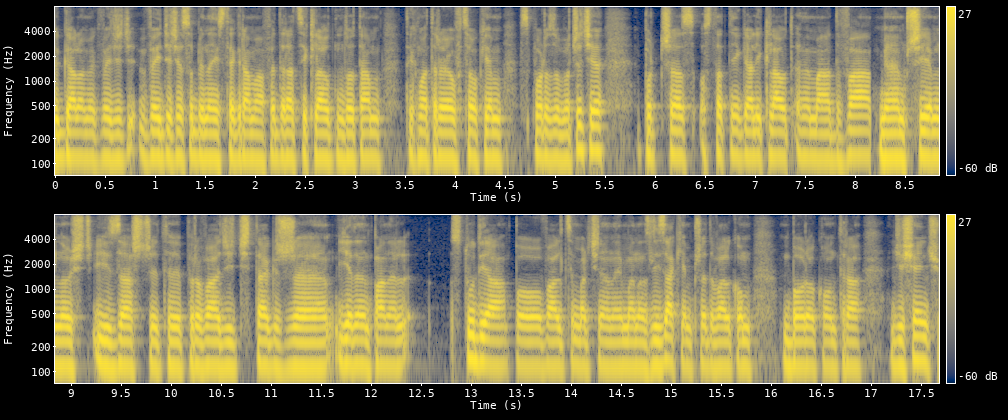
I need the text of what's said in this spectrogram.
y, galą, jak wejdziecie, wejdziecie sobie na Instagrama Federacji Cloud, no to tam tych materiałów całkiem sporo zobaczycie. Podczas ostatniej gali Cloud MMA 2 miałem przyjemność i zaszczyt y, prowadzić także jeden panel studia po walce Marcina Najmana z Lizakiem przed walką Boro kontra 10.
